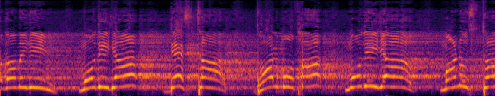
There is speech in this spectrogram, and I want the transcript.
আগামী দিন মোদি যাক দেশ থাক ধর্ম থাক মোদি যাক মানুষ থাক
